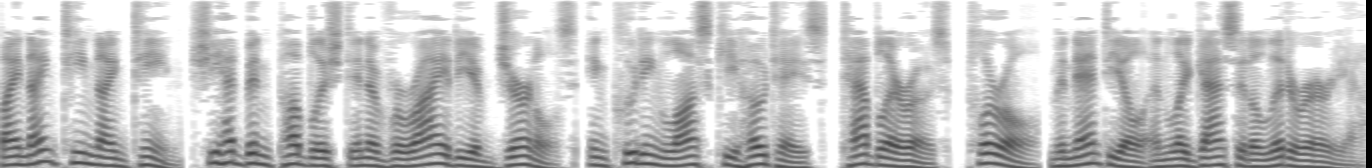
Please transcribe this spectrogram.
By 1919, she had been published in a variety of journals, including Los Quijotes, Tableros, Plural, Manantial and La Gaceta Literaria.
